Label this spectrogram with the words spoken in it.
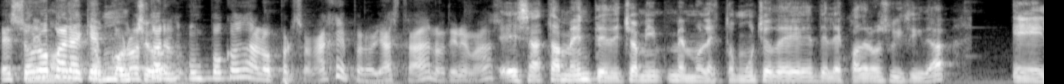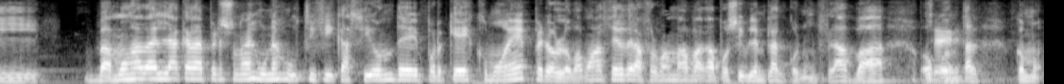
Es, solo para que conozcan un poco a los personajes, pero ya está, no tiene más. Exactamente, de hecho a mí me molestó mucho del Escuadrón Suicida el vamos a darle a cada personaje una justificación de por qué es como es, pero lo vamos a hacer de la forma más vaga posible, en plan con un flashback o con tal, como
